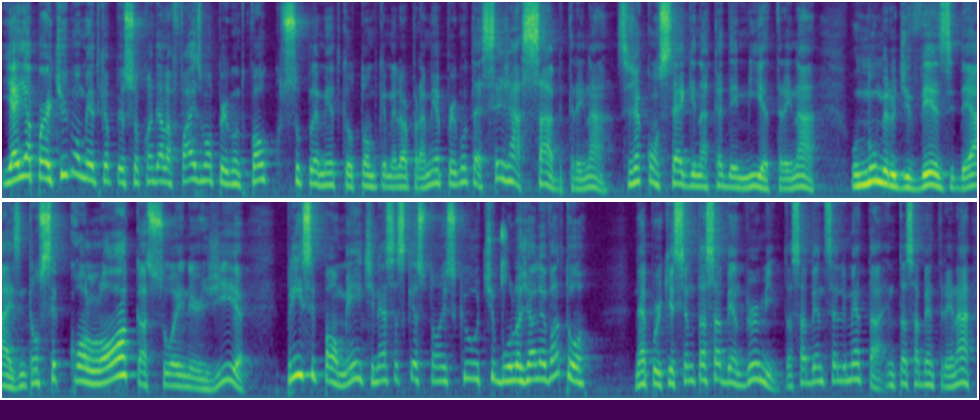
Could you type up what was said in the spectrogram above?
E aí, a partir do momento que a pessoa, quando ela faz uma pergunta, qual suplemento que eu tomo que é melhor para mim, a pergunta é: você já sabe treinar? Você já consegue na academia treinar? O número de vezes ideais? Então, você coloca a sua energia principalmente nessas questões que o Tibula já levantou né? Porque você não está sabendo dormir, está sabendo se alimentar, não está sabendo treinar.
